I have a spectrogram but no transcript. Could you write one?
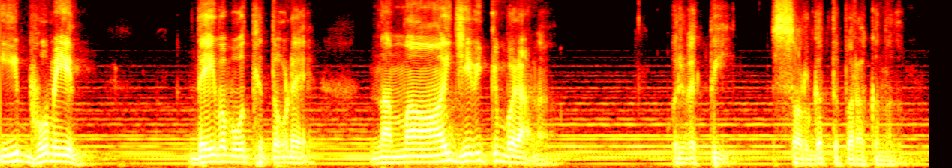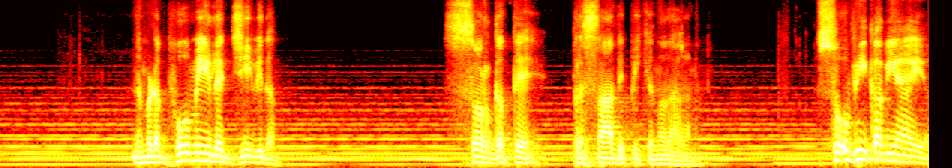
ഈ ഭൂമിയിൽ ദൈവബോധ്യത്തോടെ നന്നായി ജീവിക്കുമ്പോഴാണ് ഒരു വ്യക്തി സ്വർഗത്ത് പിറക്കുന്നത്. നമ്മുടെ ഭൂമിയിലെ ജീവിതം സ്വർഗത്തെ പ്രസാദിപ്പിക്കുന്നതാകണം. സൂഫി കവിയായ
